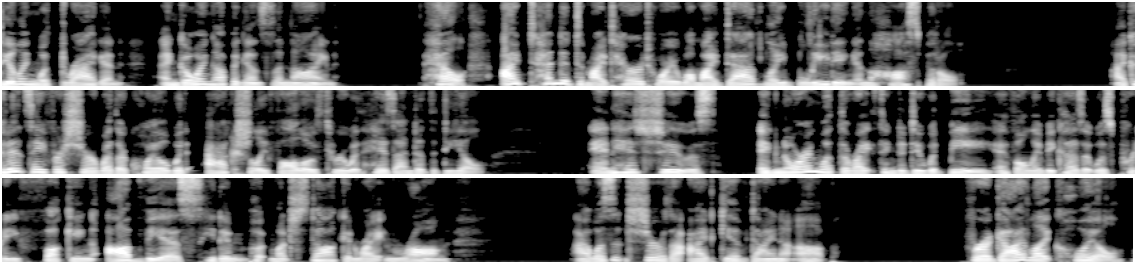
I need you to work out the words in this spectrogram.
dealing with Dragon, and going up against the Nine. Hell, I tended to my territory while my dad lay bleeding in the hospital. I couldn't say for sure whether Coil would actually follow through with his end of the deal. In his shoes, Ignoring what the right thing to do would be, if only because it was pretty fucking obvious he didn't put much stock in right and wrong, I wasn't sure that I'd give Dinah up. For a guy like Coil,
